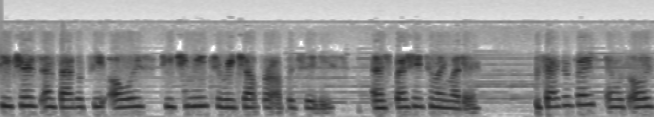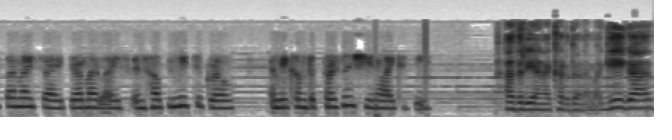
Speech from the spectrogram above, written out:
teachers, and faculty always teaching me to reach out for opportunities, and especially to my mother, who sacrificed and was always by my side throughout my life and helping me to grow and become the person she knew I could be. Adriana Cardona Maguigad,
